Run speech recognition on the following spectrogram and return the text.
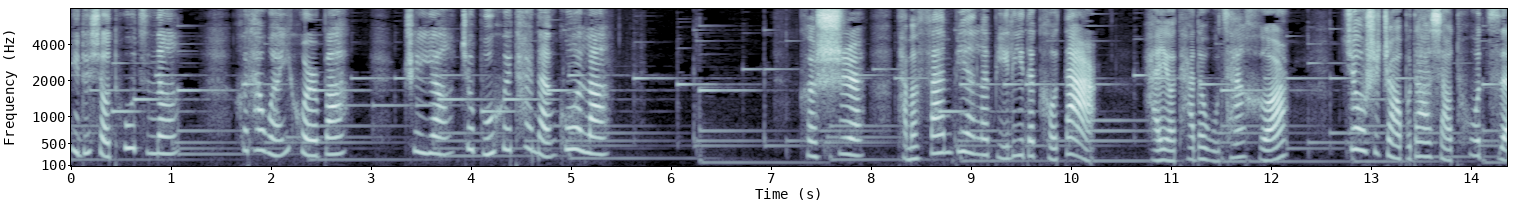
你的小兔子呢？和它玩一会儿吧，这样就不会太难过了。”可是，他们翻遍了比利的口袋，还有他的午餐盒，就是找不到小兔子。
